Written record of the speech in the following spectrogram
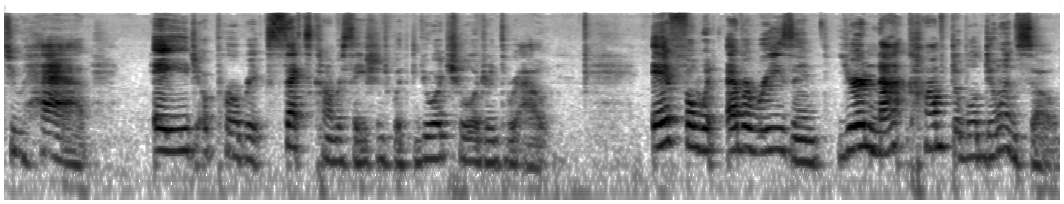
to have age appropriate sex conversations with your children throughout. If for whatever reason you're not comfortable doing so,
